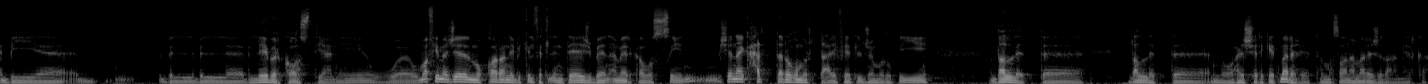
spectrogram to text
بال بال بال labor cost يعني وما في مجال للمقارنة بكلفة الإنتاج بين أمريكا والصين. مشان هيك حتى رغم التعريفات الجمركية ضلت ضلت إنه هاي الشركات ما رجعت المصانع ما رجعت على أمريكا.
